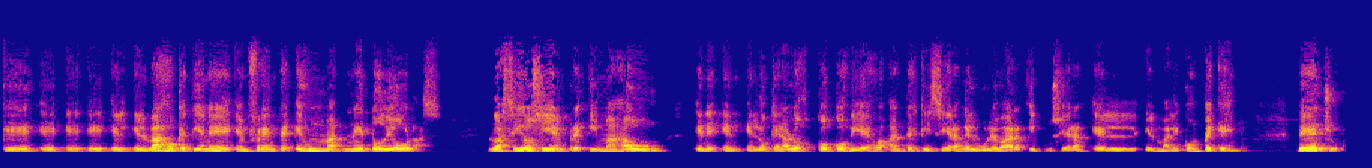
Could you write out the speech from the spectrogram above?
que eh, eh, eh, el, bajo que tiene enfrente es un magneto de olas. Lo ha sido siempre y más aún en, lo que eran los cocos viejos antes que hicieran el bulevar y pusieran el, malecón pequeño. De hecho,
